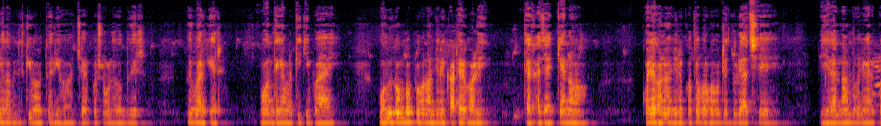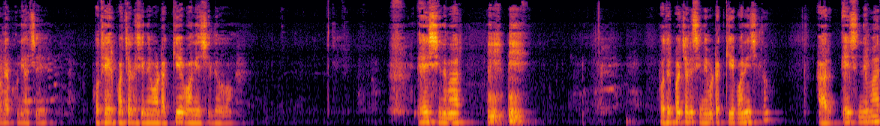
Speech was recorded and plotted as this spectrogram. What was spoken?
জলাবিদ্যুৎ কীভাবে তৈরি হয় প্রশ্নগুলো দেখো দুইয়ের, দুই মার্কের। বন থেকে আমরা কী কী পাই? ভূমিকম্প প্রবণ অঞ্চলে কাঠের বাড়ি দেখা যায় কেন? কয়লা খনি অঞ্চলে কত বর্গ মিটার জুড়ে আছে? জেলার নাম দেখো যেখানে কয়লা খনি আছে। পথের পাঁচালী সিনেমাটা কে বানিয়েছিল? এই সিনেমার পথের পাঁচালী সিনেমাটা কে বানিয়েছিল? আর এই সিনেমার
